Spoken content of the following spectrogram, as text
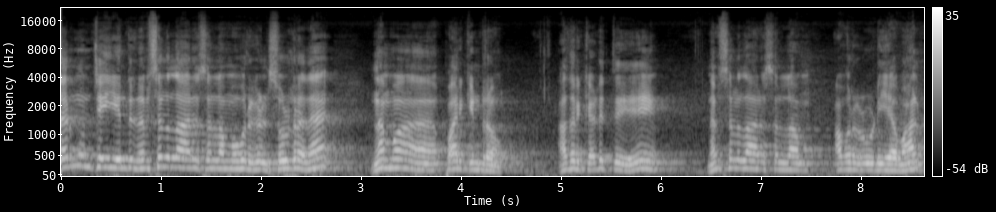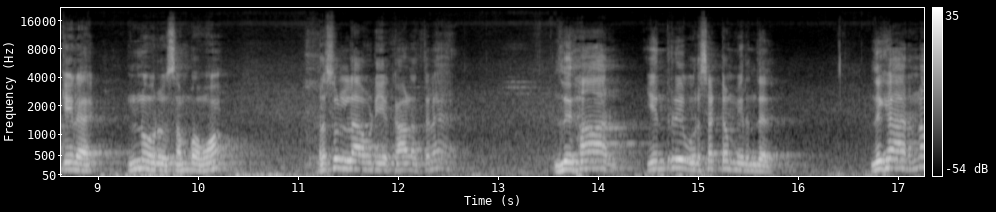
தர்மம் செய் என்று நபிசல்லா அலுவலம் அவர்கள் சொல்கிறத நம்ம பார்க்கின்றோம். அதற்கடுத்து நபிசல்லா அலுவலம் அவர்களுடைய வாழ்க்கையில் இன்னொரு சம்பவம். ரசுல்லாவுடைய காலத்தில் லிஹார் என்று ஒரு சட்டம் இருந்தது. லிகார்னா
